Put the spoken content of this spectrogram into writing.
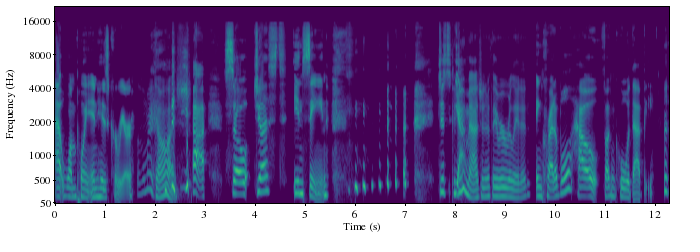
at one point in his career. Oh my gosh. yeah. So just insane. just Could yeah, you imagine if they were related? incredible. How fucking cool would that be?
